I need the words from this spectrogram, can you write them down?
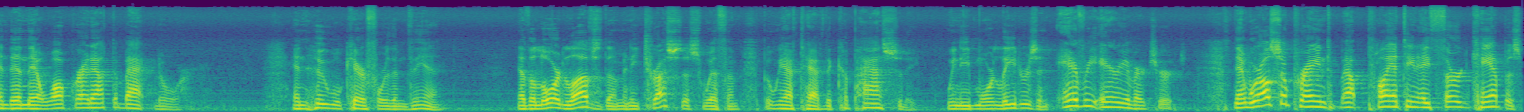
and then they'll walk right out the back door. And who will care for them then? Now, the Lord loves them and He trusts us with them, but we have to have the capacity. We need more leaders in every area of our church. Now, we're also praying about planting a third campus.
